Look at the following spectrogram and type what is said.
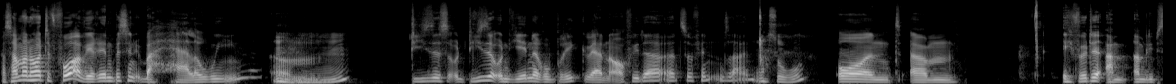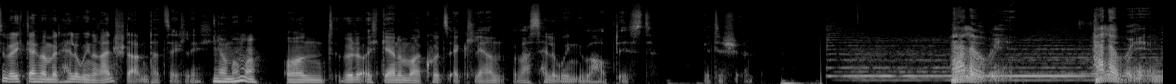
Was haben wir heute vor? Wir reden ein bisschen über Halloween. Ähm, Mhm. dieses und diese und jene Rubrik werden auch wieder äh, zu finden sein. Ach so. Und ähm, ich würde, am, am liebsten würde ich gleich mal mit Halloween reinstarten tatsächlich. Ja, Mama. Und würde euch gerne mal kurz erklären, was Halloween überhaupt ist. Bitteschön. Halloween. Halloween.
